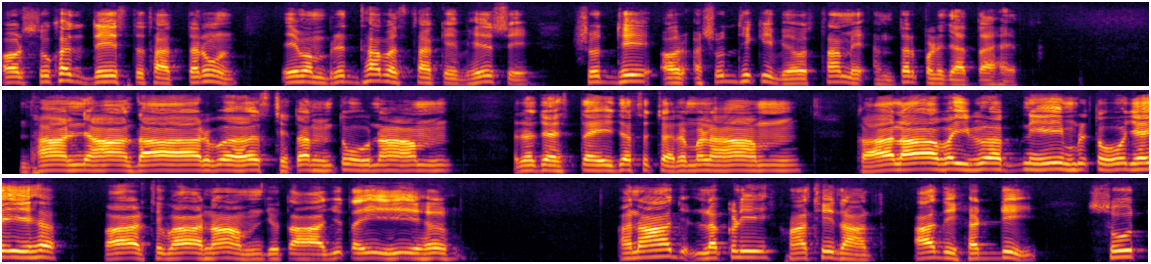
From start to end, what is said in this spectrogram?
और सुखद देश तथा तरुण एवं वृद्धावस्था के भेद से शुद्धि और अशुद्धि की व्यवस्था में अंतर पड़ जाता है। धान्यादार्वस्थितंतूनाम रजस्तजस चर्मणाम काला वैवग्नि मृतोजय पार्थिवानाम युतायुत। अनाज, लकड़ी, हाथी दांत आदि हड्डी, सूत,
